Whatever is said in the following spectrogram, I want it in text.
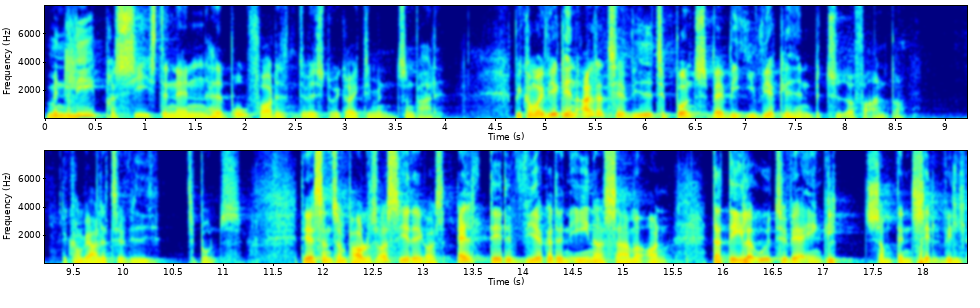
Men lige præcis den anden havde brug for det, det vidste du ikke rigtigt, men sådan var det. Vi kommer i virkeligheden aldrig til at vide til bunds, hvad vi i virkeligheden betyder for andre. Det kommer vi aldrig til at vide til bunds. Det er sådan, som Paulus også siger det, ikke også? Alt dette virker den ene og samme ånd, der deler ud til hver enkelt, som den selv vil.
